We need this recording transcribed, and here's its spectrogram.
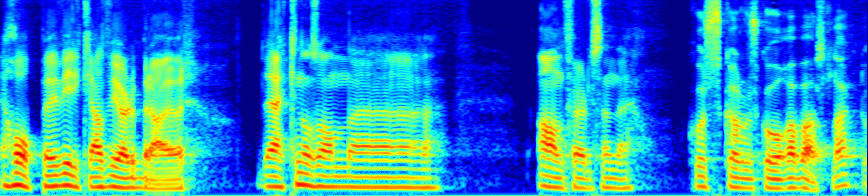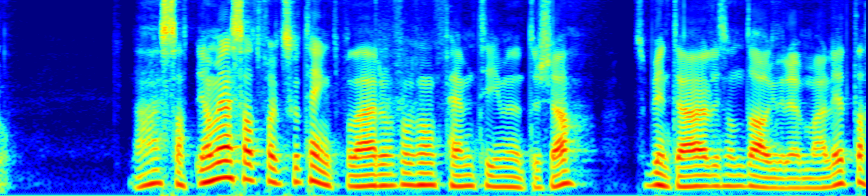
jeg håper, virkelig at vi gjør det bra i år. Det er ikke noe sånn uh, annen følelse enn det. Hvordan skal du skåre på Aslak, da? Nei, jeg satt, ja, men jeg satt faktisk og tenkte på det her for sånn fem-ti minutter siden. Så begynte jeg å liksom dagdrømme meg litt, da.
